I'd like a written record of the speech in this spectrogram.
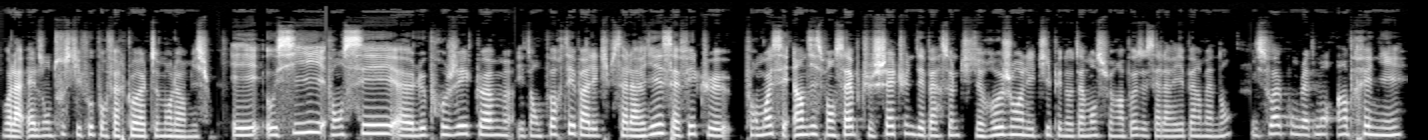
voilà, elles ont tout ce qu'il faut pour faire correctement leur mission. Et aussi, penser euh, le projet comme étant porté par l'équipe salariée, ça fait que pour moi, c'est indispensable que chacune des personnes qui rejoint l'équipe, et notamment sur un poste de salarié permanent, soit complètement imprégné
